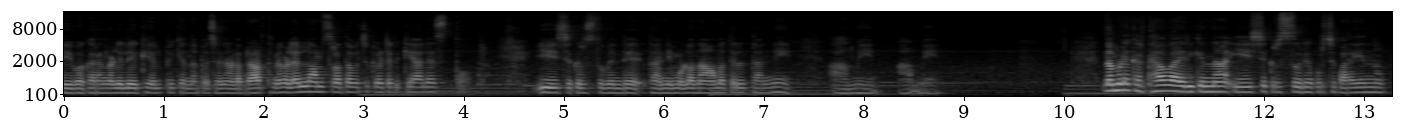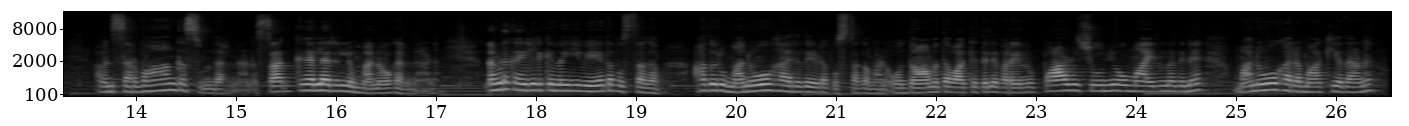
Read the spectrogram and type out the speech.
ദൈവകരങ്ങളിലേക്ക് ഏൽപ്പിക്കുന്ന ഭജനയുടെ പ്രാർത്ഥനകളെല്ലാം ശ്രദ്ധ വെച്ച് കേട്ടിരിക്കാലേ സ്തോത്രം. യേശു ക്രിസ്തുവിന്റെ തന്നിമുള്ള നാമത്തിൽ തന്നെ. ആമേൻ. ആമേൻ. നമ്മുടെ കർത്താവായിരിക്കുന്ന യേശു ക്രിസ്തുവിനെ കുറിച്ച് പറയുന്നു. അവൻ സർവാംഗ സുന്ദരനാണ് സകലരിലും മനോഹരനാണ്. നമ്മുടെ കയ്യിലിരിക്കുന്ന ഈ വേദപുസ്തകം അതൊരു മനോഹാരിതയുടെ പുസ്തകമാണ്. ഒന്നാമത്തെ വാക്യത്തിലെ പറയുന്നു പാഴ് ശൂന്യവുമായിരുന്നതിനെ മനോഹരമാക്കിയതാണ്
